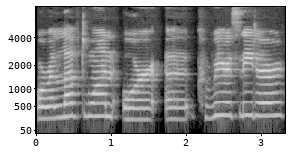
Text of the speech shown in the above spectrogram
or a loved one or a careers leader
